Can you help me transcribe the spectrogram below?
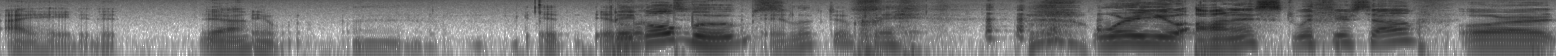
I hated it. yeah It, uh, it, it Big looked- old boobs. It looked okay. were you honest with yourself or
